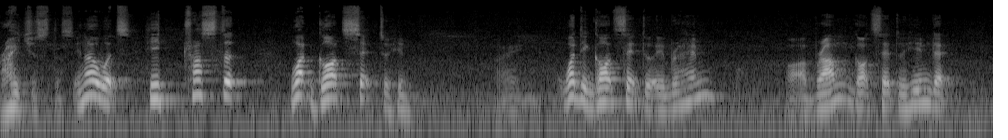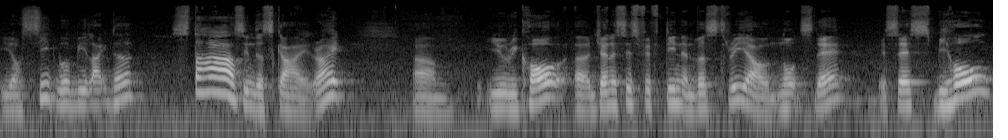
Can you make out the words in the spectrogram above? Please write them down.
righteousness. In other words, he trusted what God said to him. Right? What did God say to Abraham or Abram? God said to him that your seed will be like the stars in the sky, right? Um, you recall uh, Genesis 15 and verse 3, our notes there. It says, Behold,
